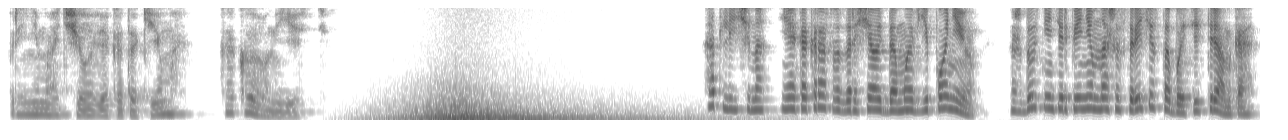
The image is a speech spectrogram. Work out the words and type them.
Принимать человека таким, какой он есть. Отлично, я как раз возвращалась домой в Японию. Жду с нетерпением нашей встречи с тобой, сестренка.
